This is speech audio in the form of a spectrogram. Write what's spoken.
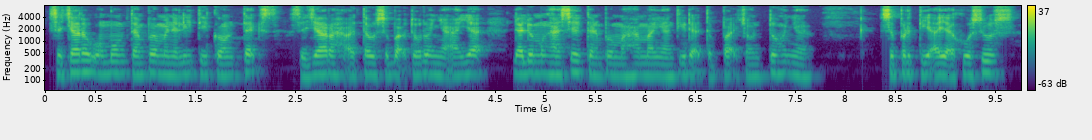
secara umum tanpa meneliti konteks, sejarah atau sebab turunnya ayat lalu menghasilkan pemahaman yang tidak tepat contohnya seperti ayat khusus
